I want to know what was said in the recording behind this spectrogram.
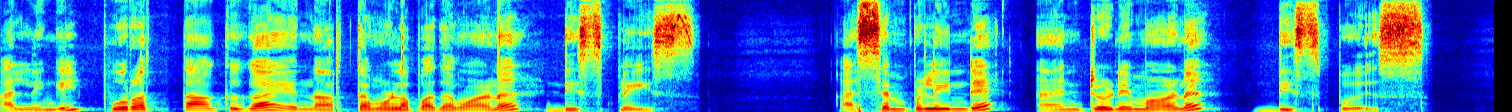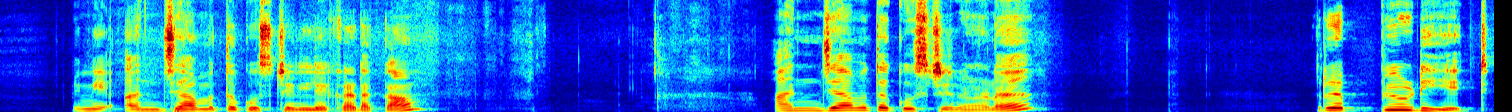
അല്ലെങ്കിൽ പുറത്താക്കുക എന്നർത്ഥമുള്ള പദമാണ് ഡിസ്പ്ലേസ് അസംബിളിന്റെ ആന്റോണിമാണ് ഡിസ്പേഴ്സ് ഇനി അഞ്ചാമത്തെ ക്വസ്റ്റ്യനിലേക്ക് കടക്കാം. അഞ്ചാമത്തെ ക്വസ്റ്റ്യനാണ് റെപ്യൂഡിയേറ്റ്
